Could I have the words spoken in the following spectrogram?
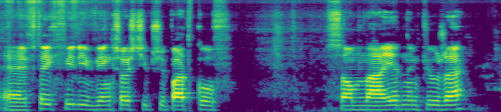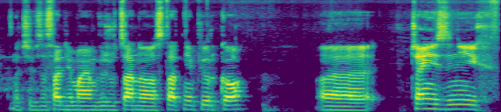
E, W tej chwili w większości przypadków są na jednym piórze, znaczy w zasadzie mają wyrzucane ostatnie piórko. E, Część z nich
